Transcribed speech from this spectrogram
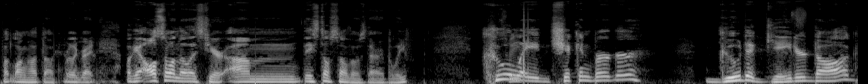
foot long hot dog, really great. Okay, also on the list here, um, they still sell those there, I believe. Kool Aid Chicken Burger, Gouda Gator Dog,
